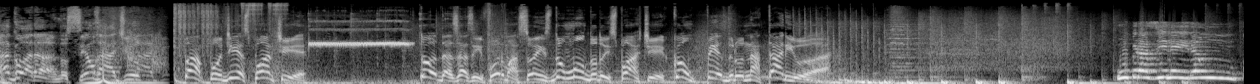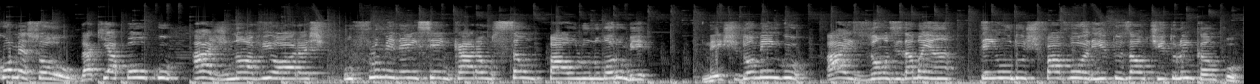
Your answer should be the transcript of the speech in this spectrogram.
Agora no seu rádio. Papo de Esporte. Todas as informações do mundo do esporte com Pedro Natário. O Brasileirão começou. Daqui a pouco, às 9 horas, o Fluminense encara o São Paulo no Morumbi. Neste domingo, às 11 da manhã, tem um dos favoritos ao título em campo.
